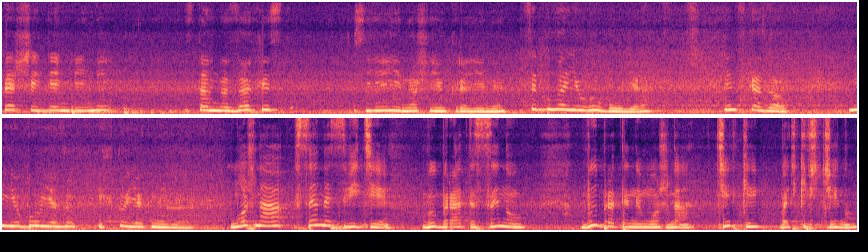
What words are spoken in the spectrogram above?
Перший день війни став на захист всієї нашої України. Це була його воля. Він сказав, мій обов'язок і хто як не я. Можна все на світі вибирати сину, вибрати не можна тільки батьківщину.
